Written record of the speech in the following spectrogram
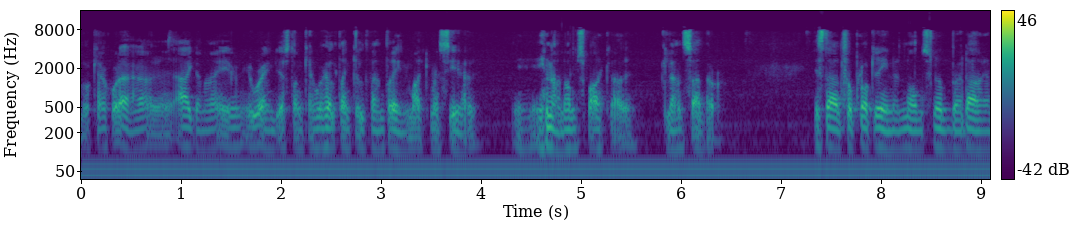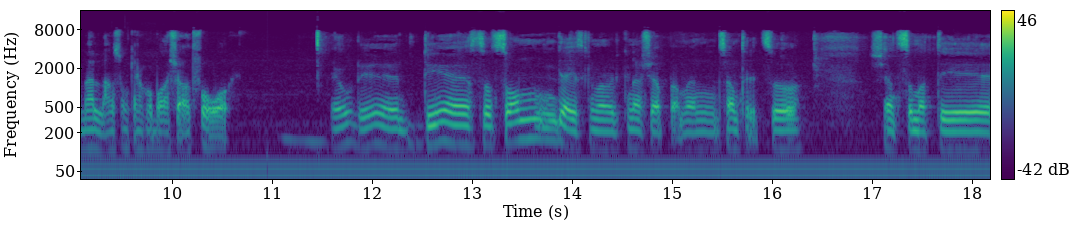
då kanske det är ägarna i, i Rangers de kanske helt enkelt väntar in Mark Messier innan de sparkar Glenn Sather. Istället för att plocka in någon snubbe däremellan som kanske bara kör två år. Jo, det, det så, sån grej skulle man väl kunna köpa men samtidigt så känns det som att det,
